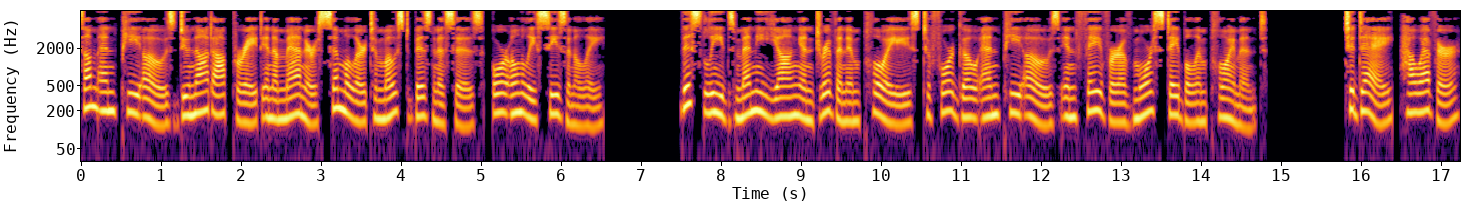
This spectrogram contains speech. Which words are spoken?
some NPOs do not operate in a manner similar to most businesses, or only seasonally. This leads many young and driven employees to forego NPOs in favor of more stable employment. Today, however,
